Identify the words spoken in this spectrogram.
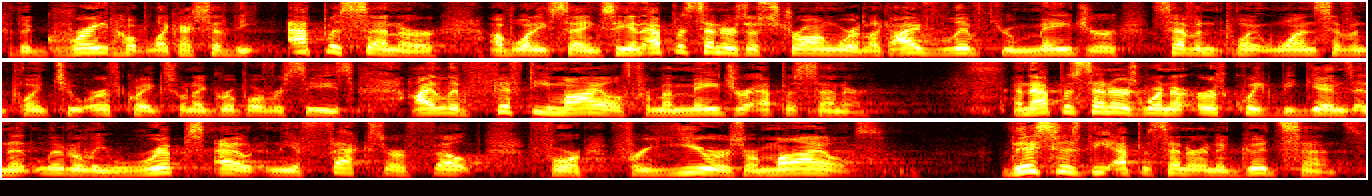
to the great hope. Like I said, the epicenter of what he's saying. See, an epicenter is a strong word. Like I've lived through major 7.1, 7.2 earthquakes when I grew up overseas. I lived 50 miles from a major epicenter. An epicenter is when an earthquake begins and it literally rips out, and the effects are felt for, for years or miles. This is the epicenter in a good sense.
